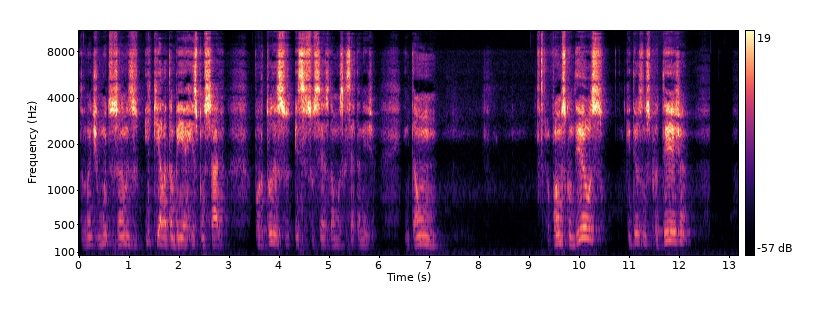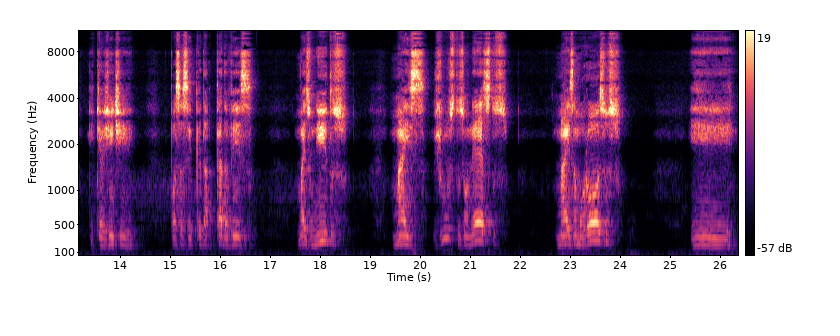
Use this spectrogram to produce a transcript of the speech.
durante muitos anos e que ela também é responsável por todo esse sucesso da música sertaneja. Então, vamos com Deus, que Deus nos proteja e que a gente possa ser cada, cada vez mais unidos, mais justos, honestos, mais amorosos e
